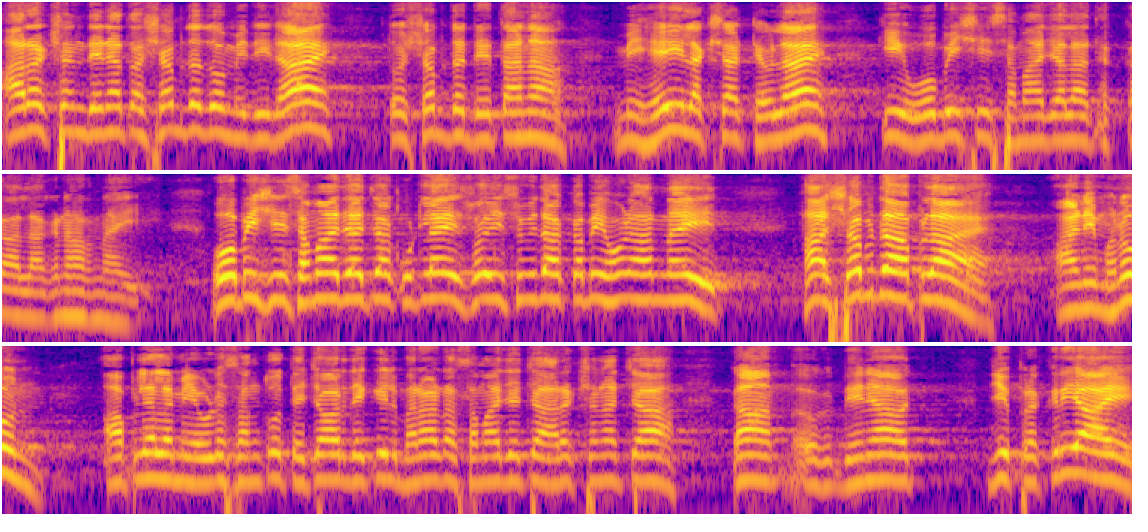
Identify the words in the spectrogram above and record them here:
आरक्षण देण्याचा शब्द जो मी दिलाय तो शब्द देताना मी हेही लक्षात ठेवलाय की ओबीसी समाजाला धक्का लागणार नाही. ओबीसी समाजाच्या कुठल्याही सोयीसुविधा कमी होणार नाहीत. हा शब्द आपला आहे. आणि म्हणून आपल्याला मी एवढं सांगतो त्याच्यावर देखील मराठा समाजाच्या आरक्षणाच्या काम देण्या जी प्रक्रिया आहे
